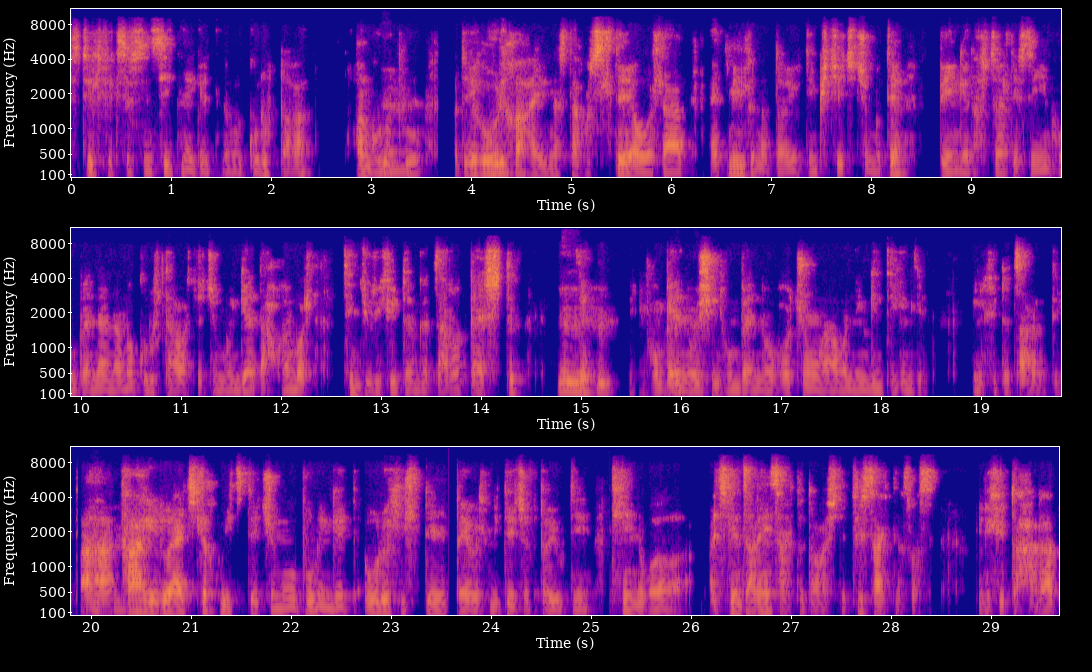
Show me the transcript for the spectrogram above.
Steel Fixers-ийн Sydney гэдэг нэг групп байгаа. Тухайн групп руу одоо яг өөрийнхөө хаягнаас та хүсэлтээ явуулаад админ л нь одоо юу гэдэг бичээж ч юм уу те би ингээд австралид ирсэн ийм хүн байна намайг группт аваач ч юм уу ингээд авах юм бол тэнд ерөнхийдөө ингээд зарууд байршдаг тийм хүн байна уу шинэ хүн байна уу хуучин аав нь ингэн тэгнэ гэд ерөнхийдөө зар байдаг. Аа та хэрвээ ажиллах үедээ ч юм уу бүр ингээд өөрөө хилтэй байвал мэдээж одоо юу гэдэг тийм нөгөө ажлын зарын сайтууд байгаа шүү дээ. Тэр сайтнаас бас ерөнхийдөө хараад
